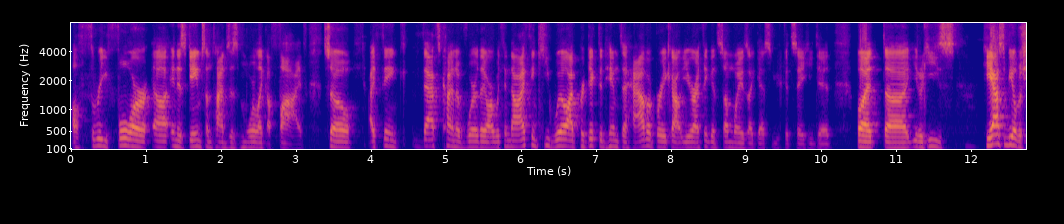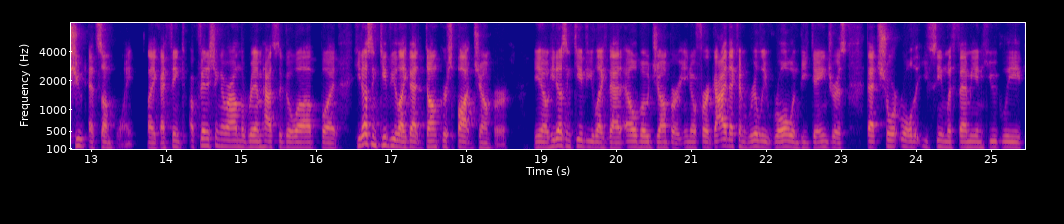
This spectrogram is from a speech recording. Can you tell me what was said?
a three four uh, in his game. Sometimes is more like a five. So I think that's kind of where they are with him now. I think he will. I predicted him to have a breakout year. I think in some ways, I guess you could say he did. But uh, you know, he's he has to be able to shoot at some point. Like I think finishing around the rim has to go up, but he doesn't give you like that dunker spot jumper. You know, he doesn't give you like that elbow jumper. You know, for a guy that can really roll and be dangerous, that short roll that you've seen with Femi and Hugley,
